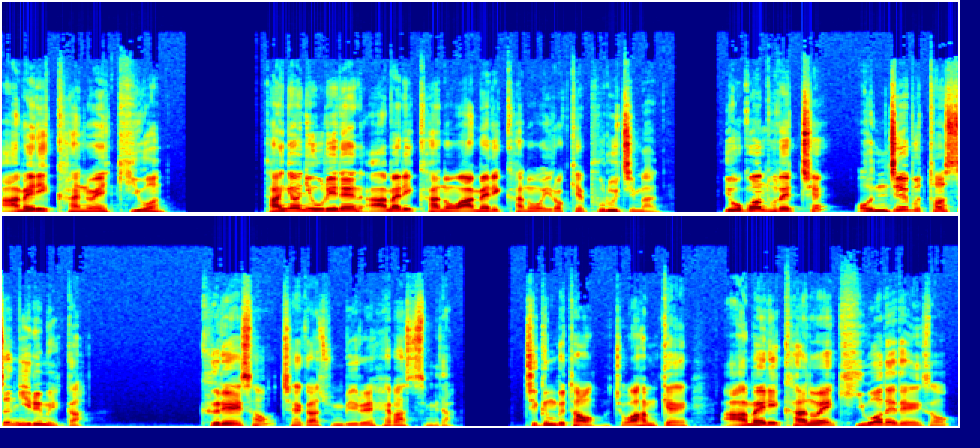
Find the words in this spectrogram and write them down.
아메리카노의 기원? 당연히 우리는 아메리카노, 아메리카노 이렇게 부르지만 요건 도대체 언제부터 쓴 이름일까? 그래서 제가 준비를 해봤습니다. 지금부터 저와 함께 아메리카노의 기원에 대해서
